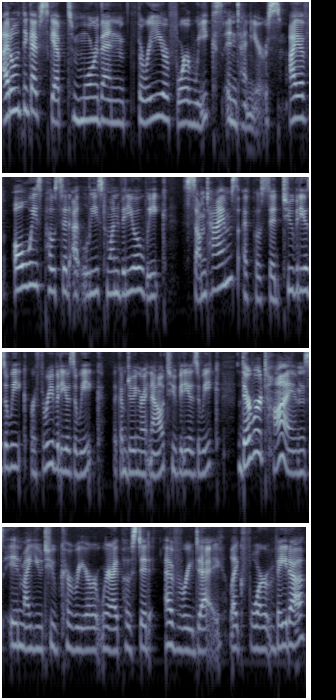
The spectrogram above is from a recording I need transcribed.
I don't think I've skipped more than three or four weeks in 10 years. I have always posted at least one video a week. Sometimes I've posted two videos a week or three videos a week, like I'm doing right now, two videos a week. There were times in my YouTube career where I posted every day, like for Veda,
